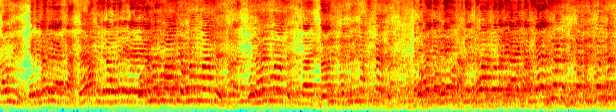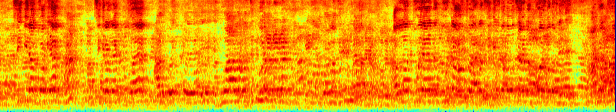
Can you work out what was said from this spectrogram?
কাউলি। এক আপনি যেটা বলছেন এটা ওখানে দোয়া আছে ওখানে দোয়া আছে। ওই জায়গায় দোয়া আছে। এখানে- এখানে কি নাফসিকা আছে? ওখানে নেই কিন্তু দোয়ার কথা নেই আইটেম চ্যালেঞ্জ। জিকির আছে জিকির আছে না? জিকির আর দোয়া কি এক? জিকির আর দোয়া এক। আর ওই ওই- এই- এই দোয়া আল্লাহ জিকির না? জিকির না? আল্লাহ দুই আয়াতে দুইটা অংশ একটা জিকিরের কথা বলছে একটা দোয়ার কথা বলেছে। আমরা দোয়া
